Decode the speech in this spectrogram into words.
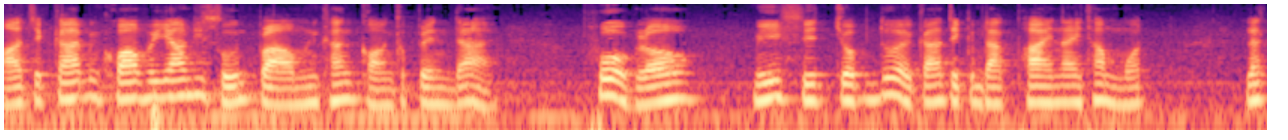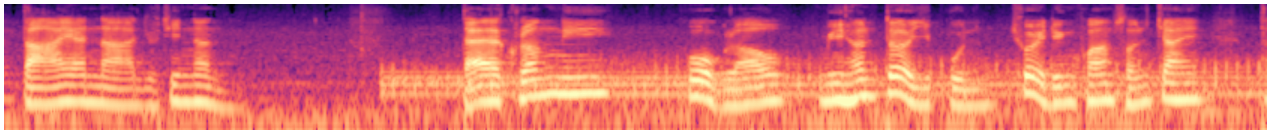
อาจจะกลายเป็นความพยายามที่ศูนย์เปล่าเหมือนครั้งก่อนก็เป็นได้ พวกเรา มีสิทธิ์จบด้วยการติดกับดักภายในถ้ำมด และตายอนาถอยู่ที่นั่น แต่ครั้งนี้พวกเรามีฮันเตอร์ญี่ปุ่น ช่วยดึงความสนใจท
